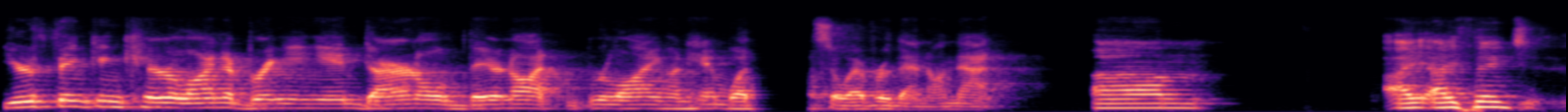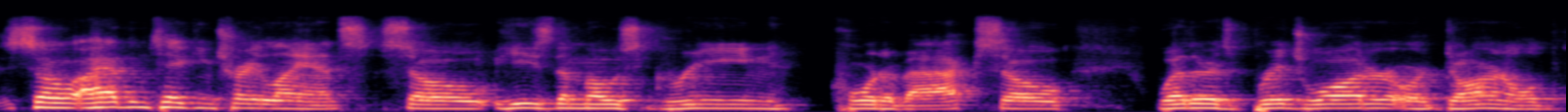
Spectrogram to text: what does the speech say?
you're thinking Carolina bringing in Darnold, they're not relying on him whatsoever then on that. Um, I, I think so. I have them taking Trey Lance. So he's the most green quarterback. So whether it's Bridgewater or Darnold,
